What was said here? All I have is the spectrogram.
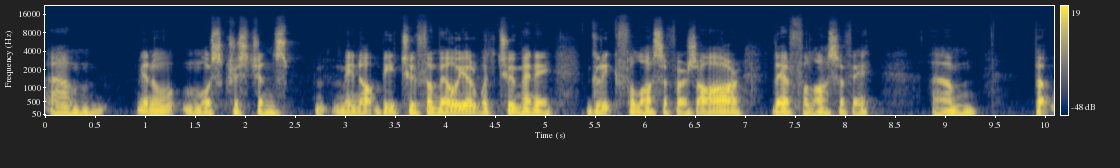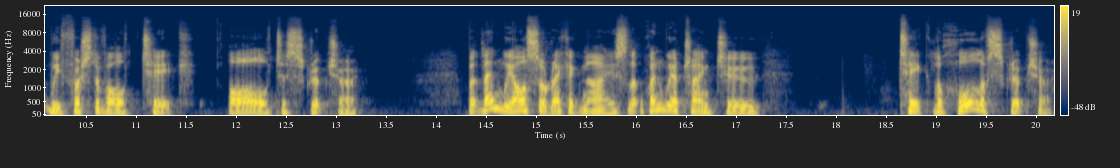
Um, you know, most Christians may not be too familiar with too many Greek philosophers or their philosophy. Um, but we first of all take all to Scripture. But then we also recognize that when we're trying to take the whole of Scripture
